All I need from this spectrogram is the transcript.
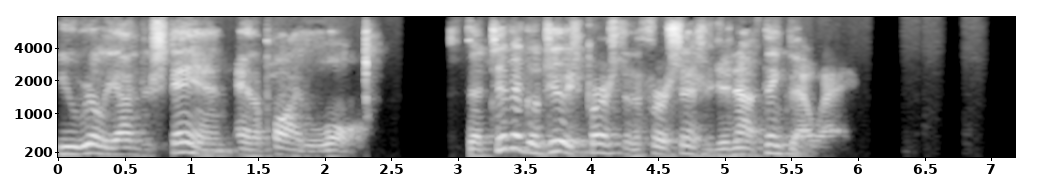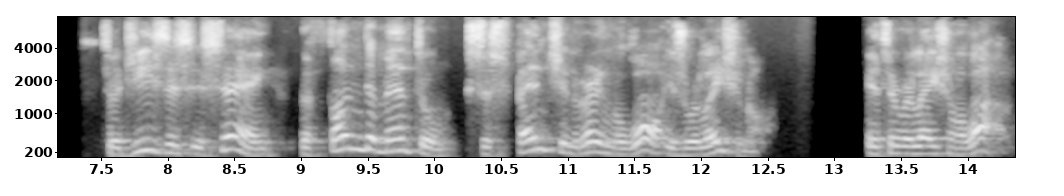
you really understand and apply the law. The typical Jewish person in the first century did not think that way. So Jesus is saying the fundamental suspension of everything in the law is relational. It's a relational love.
